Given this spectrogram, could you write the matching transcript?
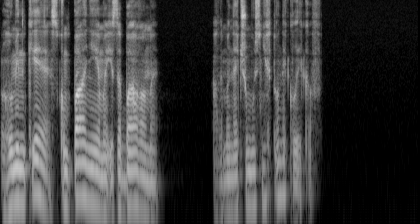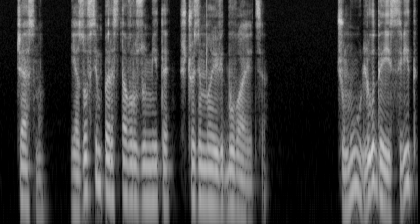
Гомінки з компаніями і забавами, але мене чомусь ніхто не кликав. Чесно, я зовсім перестав розуміти, що зі мною відбувається. Чому люди і світ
